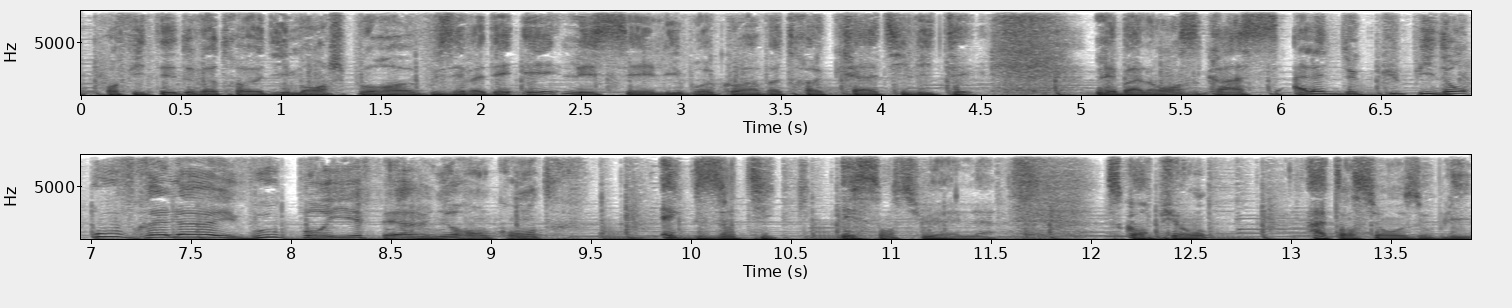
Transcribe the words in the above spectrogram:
profitez de votre dimanche pour vous évader et laisser libre cours à votre créativité. Les balances, grâce à l'aide de Cupidon, ouvrez l'œil, vous pourriez faire une rencontre exotique et sensuelle. Scorpion, attention aux oublis,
